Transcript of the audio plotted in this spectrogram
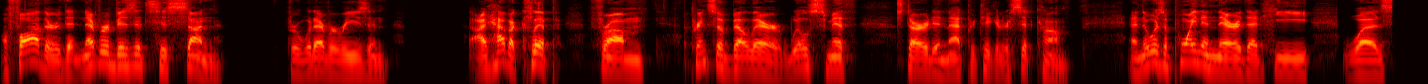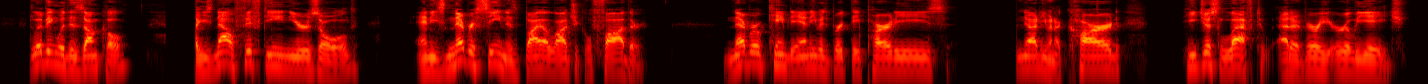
A father that never visits his son for whatever reason. I have a clip from Prince of Bel Air. Will Smith starred in that particular sitcom. And there was a point in there that he was living with his uncle. He's now 15 years old, and he's never seen his biological father. Never came to any of his birthday parties, not even a card. He just left at a very early age.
